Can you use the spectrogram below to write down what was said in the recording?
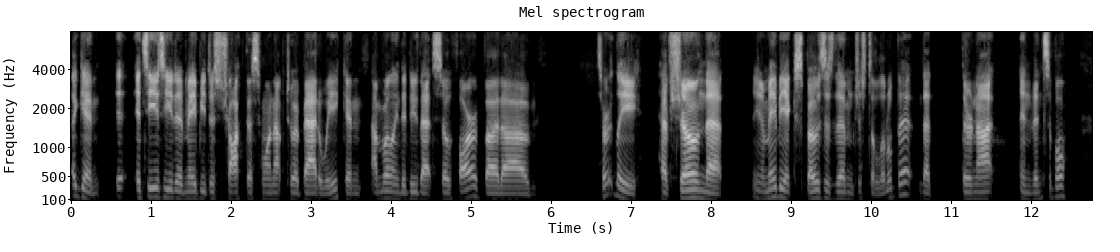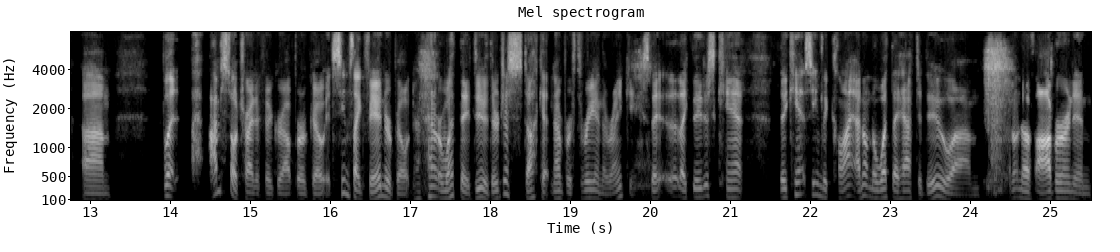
Again, it, it's easy to maybe just chalk this one up to a bad week, and I'm willing to do that so far. But um, certainly have shown that you know maybe exposes them just a little bit that they're not invincible. Um, but I'm still trying to figure out Burko. It seems like Vanderbilt, no matter what they do, they're just stuck at number three in the rankings. They like they just can't they can't seem to climb. I don't know what they have to do. Um, I don't know if Auburn and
